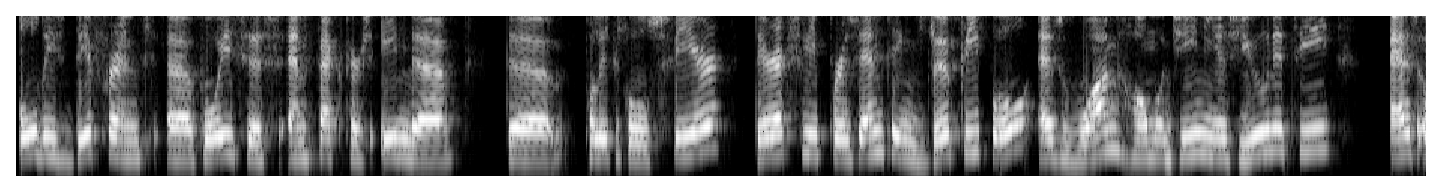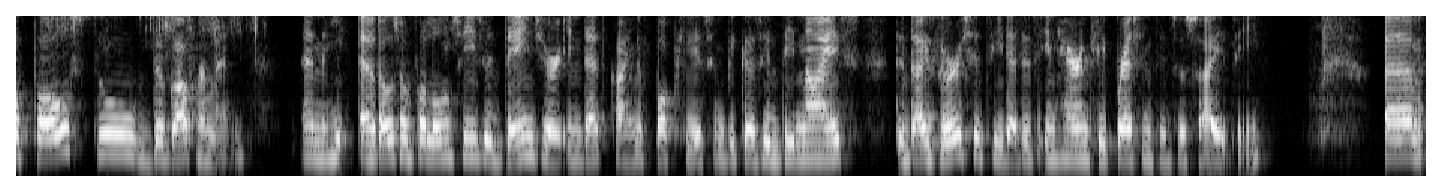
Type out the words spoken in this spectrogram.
all these different uh, voices and factors in the the political sphere, they're actually presenting the people as one homogeneous unity as opposed to the government. And he, uh, Rosanvallon sees a danger in that kind of populism because it denies the diversity that is inherently present in society. Um,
